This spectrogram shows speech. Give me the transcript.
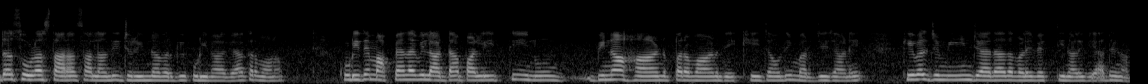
ਦਾ 16 17 ਸਾਲਾਂ ਦੀ ਜਰੀਨਾ ਵਰਗੀ ਕੁੜੀ ਨਾਲ ਵਿਆਹ ਕਰਵਾਉਣਾ। ਕੁੜੀ ਦੇ ਮਾਪਿਆਂ ਦਾ ਵੀ ਲਾਡਾਂ ਪਾਲੀ। ਧੀ ਨੂੰ ਬਿਨਾਂ ਹਾਨ ਪਰਵਾਨ ਦੇਖੇ ਜਾਂ ਉਹਦੀ ਮਰਜ਼ੀ ਜਾਣੇ। ਕੇਵਲ ਜ਼ਮੀਨ ਜਾਇਦਾਦ ਵਾਲੇ ਵਿਅਕਤੀ ਨਾਲ ਹੀ ਵਿਆਹ ਦੇਣਾ।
